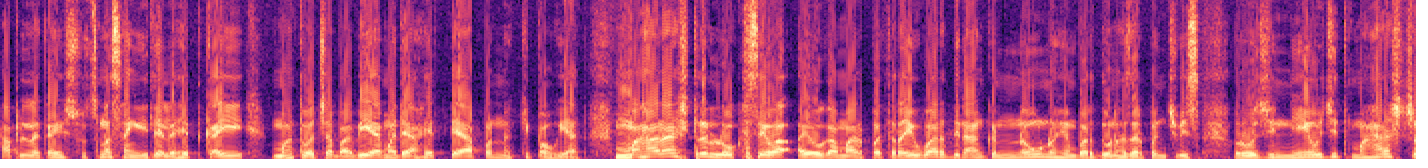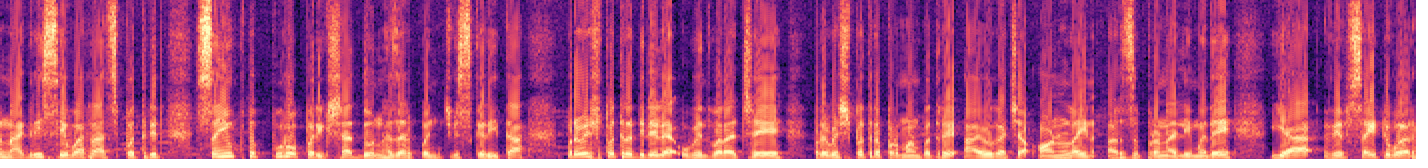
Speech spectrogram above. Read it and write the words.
आपल्याला काही सूचना सांगितलेल्या आहेत काही महत्त्वाच्या बाबी यामध्ये आहेत त्या आपण नक्की पाहूयात. महाराष्ट्र लोकसेवा आयोगामार्फत रविवार दिनांक नऊ नोव्हेंबर दोन हजार पंचवीस रोजी नियोजित महाराष्ट्र नागरी सेवा राजपत्रित संयुक्त पूर्व परीक्षा दोन हजार पंचवीस करिता प्रवेशपत्र दिलेल्या उमेदवाराचे प्रवेशपत्र प्रमाणपत्रे आयोगाच्या ऑनलाईन अर्ज प्रणालीमध्ये या वेबसाईटवर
